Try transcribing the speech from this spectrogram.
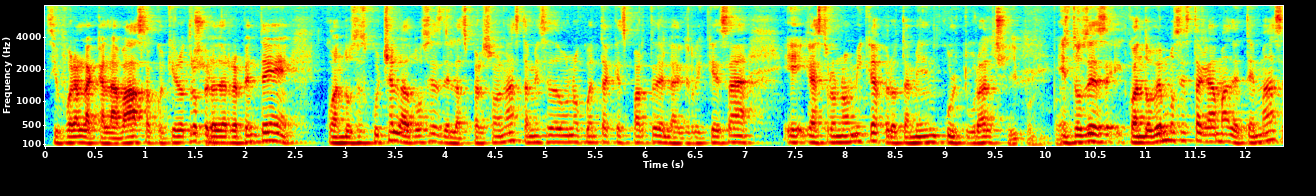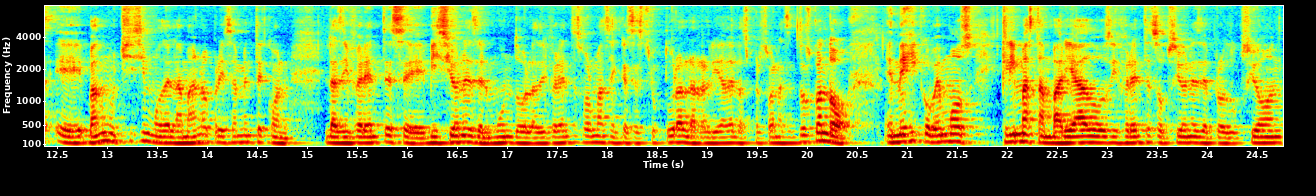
si fuera la calabaza o cualquier otro, pero de repente cuando se escuchan las voces de las personas, también se da uno cuenta que es parte de la riqueza eh, gastronómica, pero también cultural. Sí, Entonces, eh, cuando vemos esta gama de temas, eh, van muchísimo de la mano precisamente con las diferentes visiones del mundo, las diferentes formas en que se estructura la realidad de las personas. Entonces, cuando en México vemos climas tan variados, diferentes opciones de producción,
